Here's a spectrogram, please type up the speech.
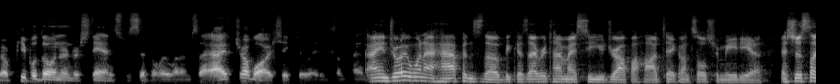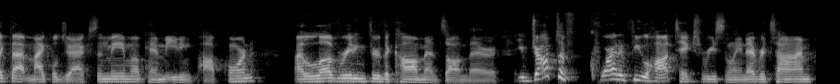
or people don't understand specifically what I'm saying. I have trouble articulating sometimes. I enjoy when it happens though, because every time I see you drop a hot take on social media, it's just like that Michael Jackson meme of him eating popcorn. I love reading through the comments on there. You've dropped a, quite a few hot takes recently, and every time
